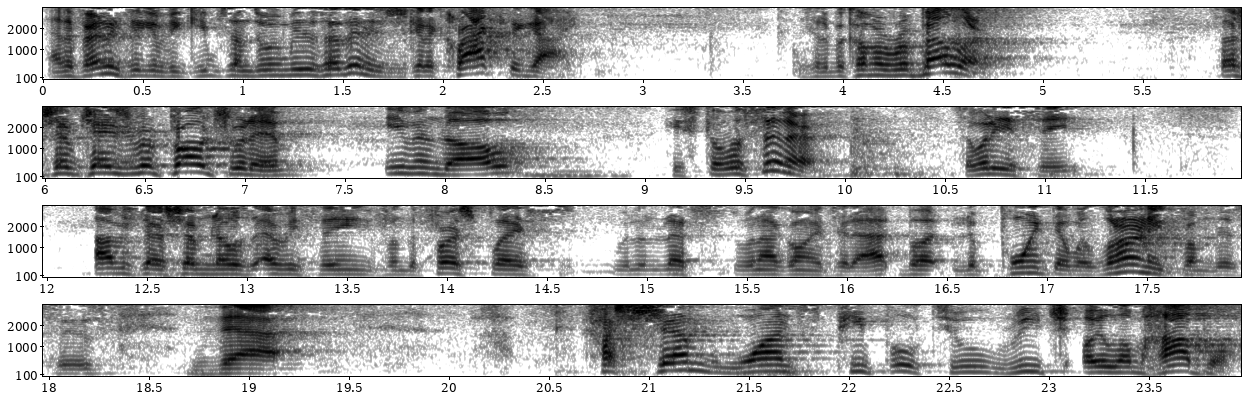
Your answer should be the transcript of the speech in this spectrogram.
And if anything, if he keeps on doing Midas Hadin, he's just going to crack the guy. He's going to become a rebeller. So Hashem changed his approach with him, even though he's still a sinner. So what do you see? Obviously Hashem knows everything from the first place. We're not going into that. But the point that we're learning from this is that Hashem wants people to reach Olam Haba.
